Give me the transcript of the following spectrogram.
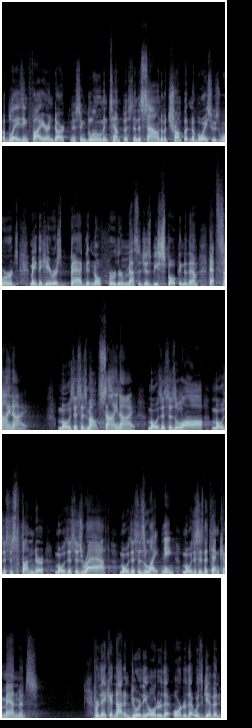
a blazing fire and darkness, and gloom and tempest, and the sound of a trumpet and a voice whose words made the hearers beg that no further messages be spoken to them. That's Sinai. Moses is Mount Sinai. Moses is law. Moses is thunder. Moses is wrath. Moses is lightning. Moses is the Ten Commandments. For they could not endure the order that, order that was given.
